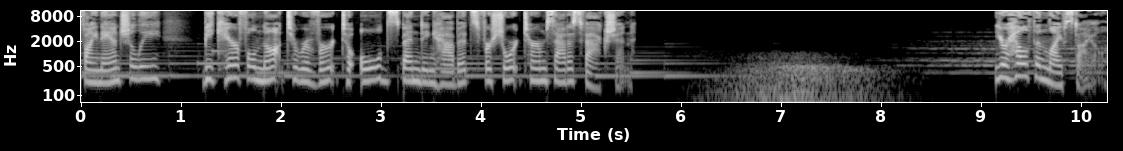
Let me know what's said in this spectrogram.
Financially, be careful not to revert to old spending habits for short term satisfaction. Your health and lifestyle.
